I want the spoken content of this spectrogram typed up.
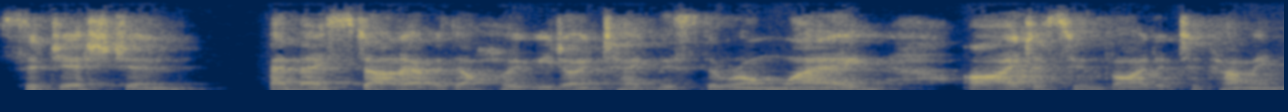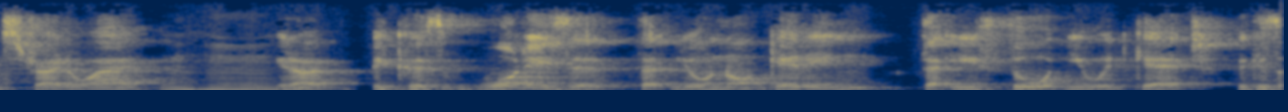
suggestion and they start out with, I hope you don't take this the wrong way. I just invite it to come in straight away. Mm-hmm. You know, because what is it that you're not getting that you thought you would get? Because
